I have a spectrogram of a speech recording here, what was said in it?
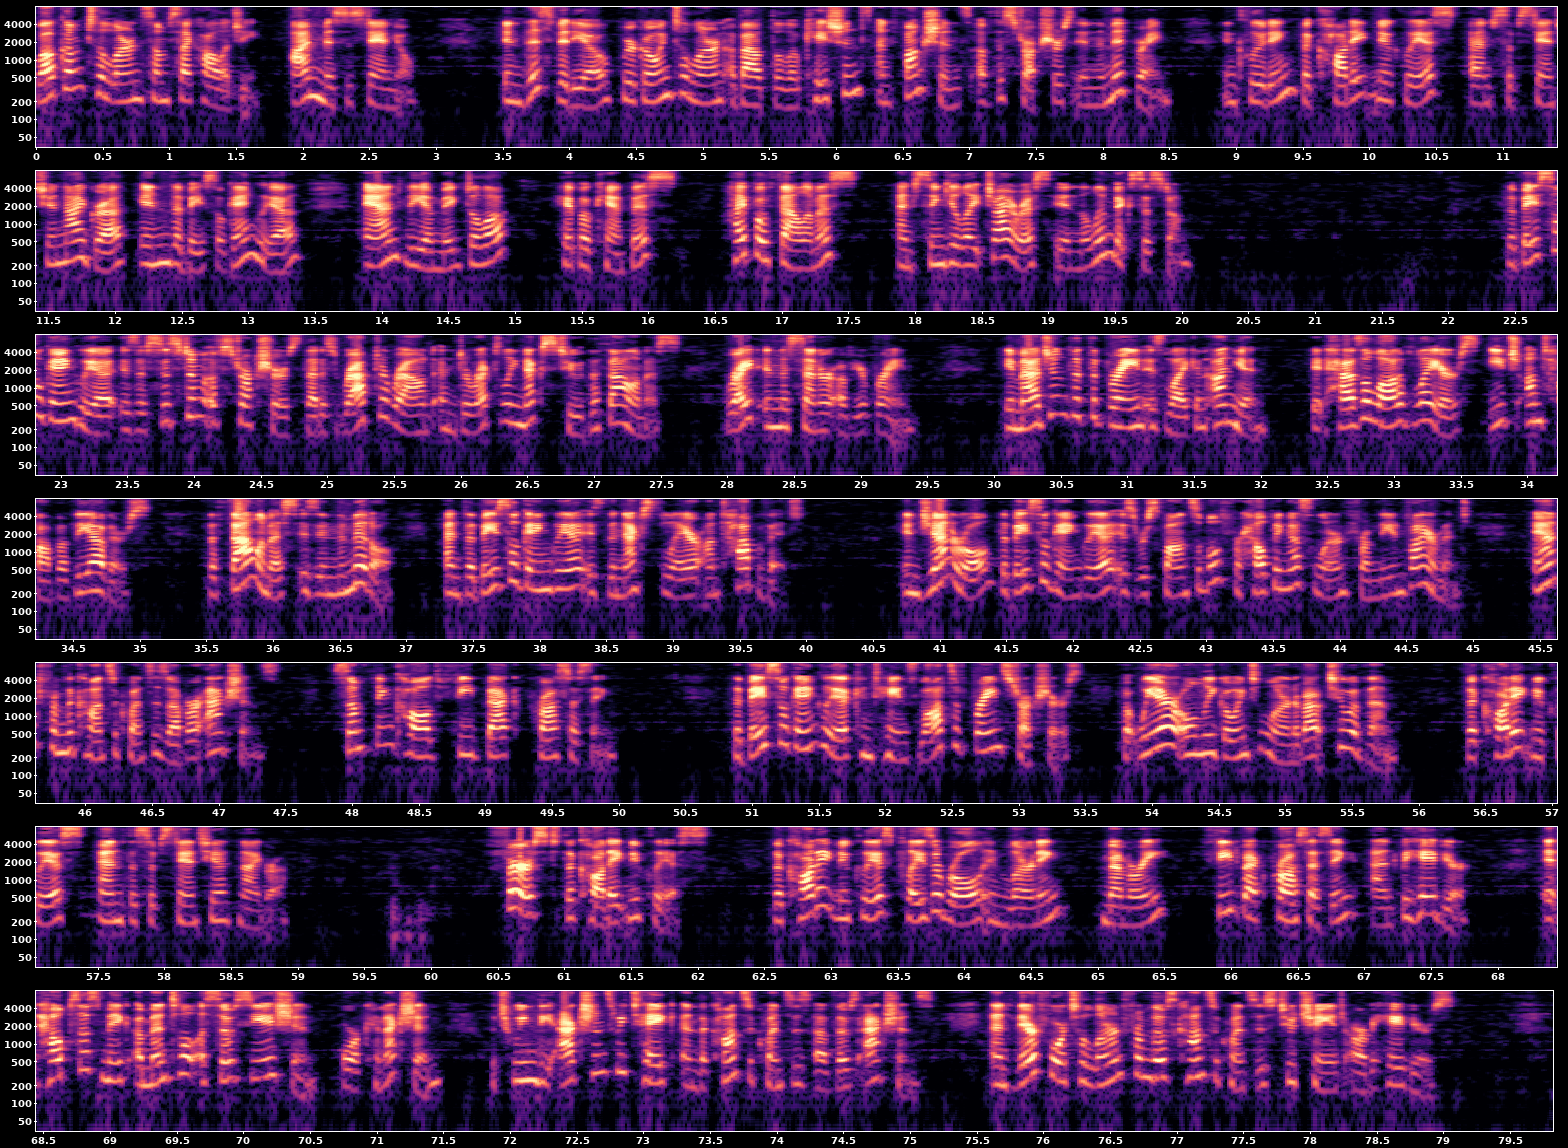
Welcome to Learn Some Psychology. I'm Mrs. Daniel. In this video, we're going to learn about the locations and functions of the structures in the midbrain, including the caudate nucleus and substantia nigra in the basal ganglia, and the amygdala, hippocampus, hypothalamus, and cingulate gyrus in the limbic system. The basal ganglia is a system of structures that is wrapped around and directly next to the thalamus, right in the center of your brain. Imagine that the brain is like an onion. It has a lot of layers, each on top of the others. The thalamus is in the middle, and the basal ganglia is the next layer on top of it. In general, the basal ganglia is responsible for helping us learn from the environment, and from the consequences of our actions, something called feedback processing. The basal ganglia contains lots of brain structures, but we are only going to learn about two of them, the caudate nucleus and the substantia nigra. First, the caudate nucleus. The caudate nucleus plays a role in learning, memory, feedback processing, and behavior. It helps us make a mental association, or connection, between the actions we take and the consequences of those actions, and therefore to learn from those consequences to change our behaviors.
